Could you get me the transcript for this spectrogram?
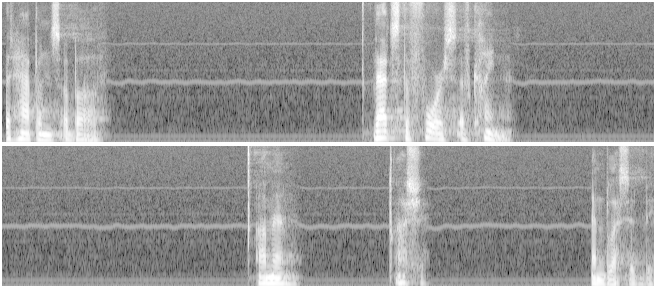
that happens above. That's the force of kindness. Amen. Ashe. And blessed be.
